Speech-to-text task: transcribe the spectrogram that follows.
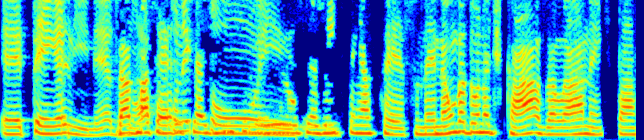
é, tem ali, né? Dos Das nossas matérias que a gente leu, que a conexões. gente tem acesso, né? Não da dona de casa lá, né? Que tá,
